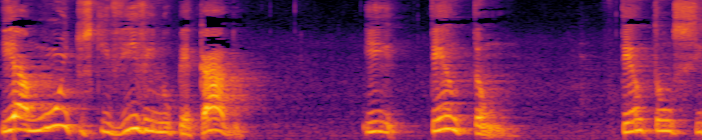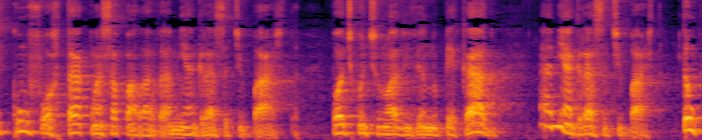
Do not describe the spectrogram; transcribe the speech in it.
E há muitos que vivem no pecado e tentam tentam se confortar com essa palavra, a minha graça te basta. Pode continuar vivendo no pecado, a minha graça te basta. Então,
